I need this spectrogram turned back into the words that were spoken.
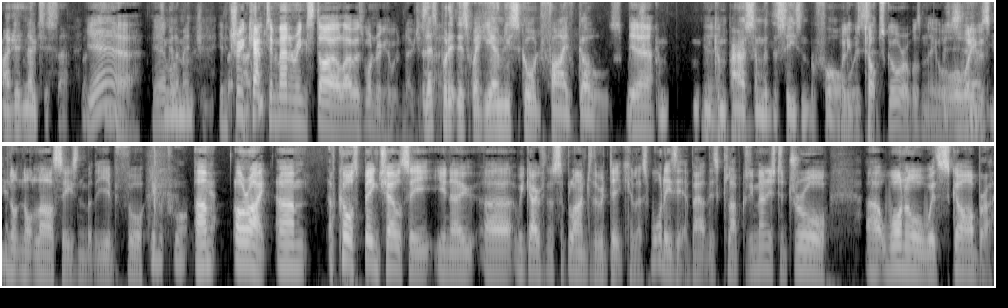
I did notice that. But, um, Yeah, yeah. I'm well, going to mention. it. in But true I- Captain Mannering style, I was wondering who would notice. Let's that. put it this way: he only scored five goals. Which Yeah. com- in Yeah. comparison with the season before. Well, he was top scorer, wasn't he? Or, was, or well, he was yeah. not not last season, but the year before. year before. Um, yeah. all right. Um, of course, being Chelsea, you know, uh, we go from the sublime to the ridiculous. What is it about this club? Because we managed to draw uh, one all with Scarborough,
